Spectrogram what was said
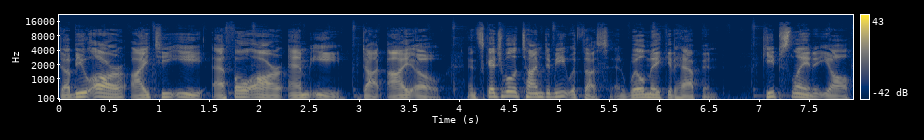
W R I T E F O R M E.io, and schedule a time to meet with us, and we'll make it happen. Keep slaying it, y'all.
